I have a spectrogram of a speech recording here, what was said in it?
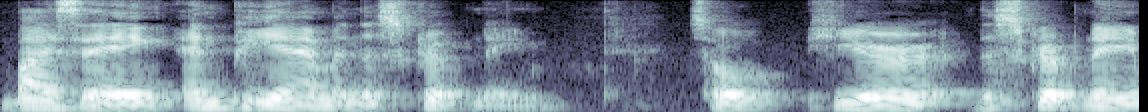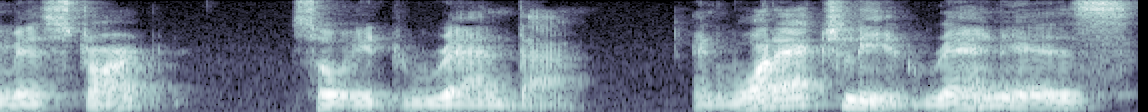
by saying npm and the script name. So here the script name is start, so it ran that. And what actually it ran is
